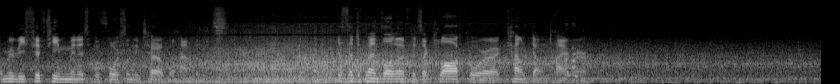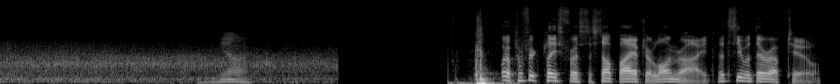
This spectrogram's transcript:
Or maybe 15 minutes before something terrible happens. Guess that depends on if it's a clock or a countdown timer. Yeah. What a perfect place for us to stop by after a long ride. Let's see what they're up to.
